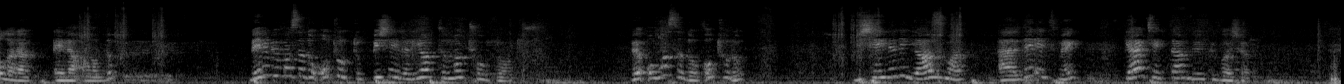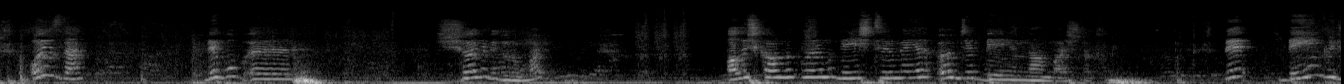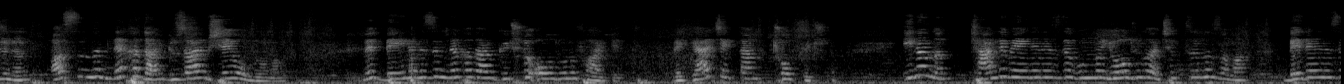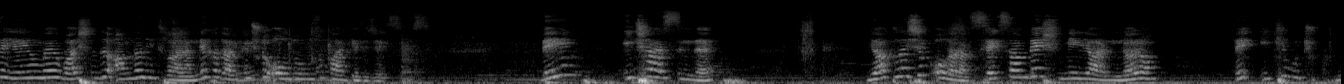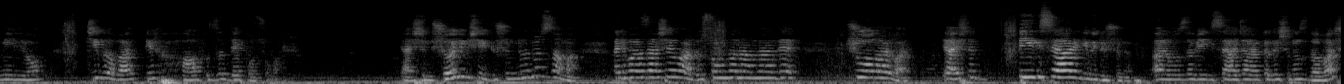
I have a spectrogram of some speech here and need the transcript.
olarak ele aldım. Beni bir masada oturtup bir şeyleri yaptırmak çok zordur. Ve o masada oturup bir şeyleri yazmak, elde etmek gerçekten büyük bir başarı. O yüzden ve bu e, şöyle bir durum var. Alışkanlıklarımı değiştirmeye önce beynimden başladım. Ve beyin gücünün aslında ne kadar güzel bir şey olduğunu ve beynimizin ne kadar güçlü olduğunu fark ettim. Ve gerçekten çok güçlü. İnanın kendi beyninizde bununla yolculuğa çıktığınız zaman bedeninize yayılmaya başladığı andan itibaren ne kadar güçlü olduğunuzu fark edeceksiniz. Beyin içerisinde yaklaşık olarak 85 milyar nöron ve 2,5 milyon gigabayt bir hafıza deposu var. Yani şimdi şöyle bir şey düşündüğünüz zaman hani bazen şey vardı son dönemlerde şu olay var. Ya işte bilgisayar gibi düşünün. Aramızda bilgisayarcı arkadaşımız da var.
